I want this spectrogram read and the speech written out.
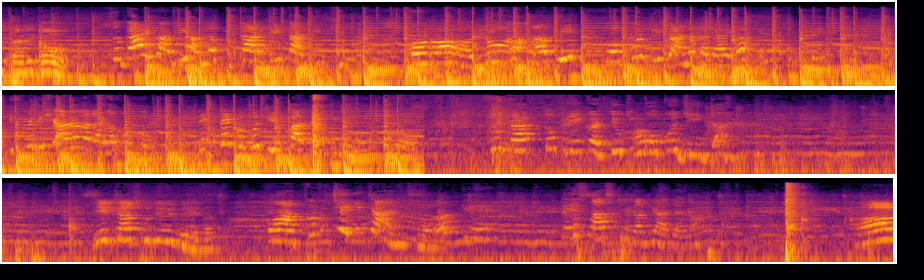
स्टडी गो सो गाइस अभी हम लोग टारगेट टारगेट खेले और जो अभी कोको निशाना लगाएगा इसमें निशाना लगाएगा कोको। देखते हैं कोको जीत पाता कि नहीं। तो, तो मैं तो प्रे करती हूँ कि हाँ। कोको जीत जाए। एक चांस मुझे भी मिलेगा। और आपको भी चाहिए चांस ओके तेज फास्ट खेला के आ जाना। हाँ।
